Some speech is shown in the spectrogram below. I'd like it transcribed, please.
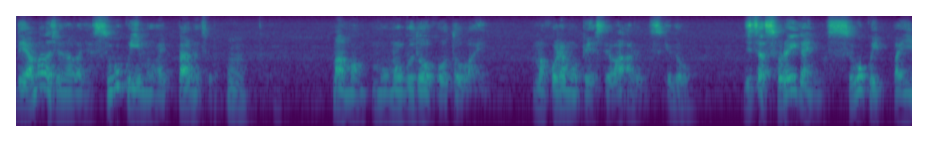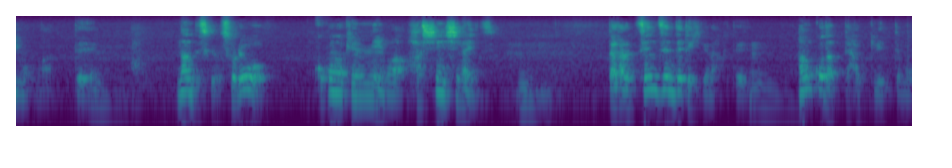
で山梨の中にはすごくいいものがいっぱいあるんですようん。まあまあ桃ぶどうほうとうワインまあこれはもうベースではあるんですけど、うん実はそれ以外にもすごくいっぱいいいものがあって、うん。なんですけどそれをここの県民は発信しないんですようん。だから全然出てきてなくて、うん。ハンコだってはっきり言っても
